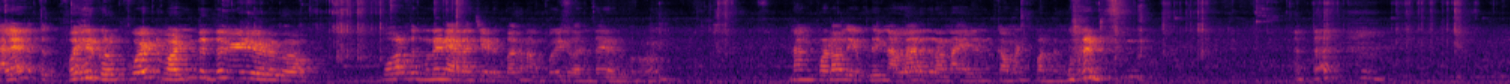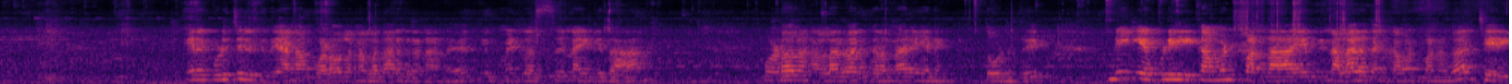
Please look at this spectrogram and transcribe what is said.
கல்யாணத்துக்கு போயிருக்கிறோம். போயிட்டு வந்துட்டு தான் வீடியோ எடுக்கிறோம். போகிறதுக்கு முன்னாடி யாராச்சும் எடுப்பாங்க நாங்கள் போயிட்டு வந்து தான் எடுக்கிறோம். நாங்கள் படம் எப்படி நல்லா இருக்கிறானா இல்லைன்னு கமெண்ட் பண்ணுங்க. எனக்கு பிடிச்சிருக்குது ஆனால் புடவில் நல்லா தான் இருக்கிறேன் நான். எப்பவுமே ட்ரெஸ்ஸு நைட்டு தான். புடவில் நல்லா தான் இருக்கிற மாதிரி எனக்கு தோணுது. நீங்கள் எப்படி கமெண்ட் பண்ணா எப்படி நல்லா இருக்குதுன்னு கமெண்ட் பண்ணதா? சரி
